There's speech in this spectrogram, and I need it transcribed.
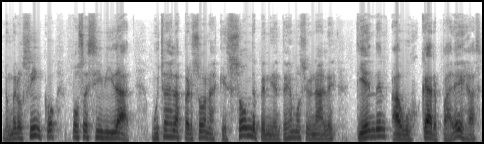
Número 5. Posesividad. Muchas de las personas que son dependientes emocionales tienden a buscar parejas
